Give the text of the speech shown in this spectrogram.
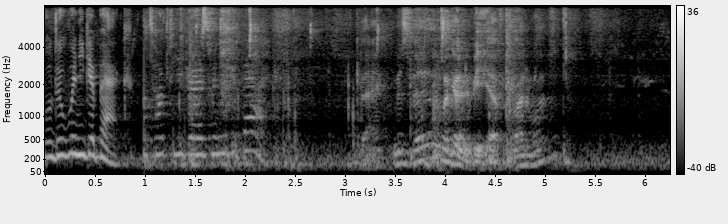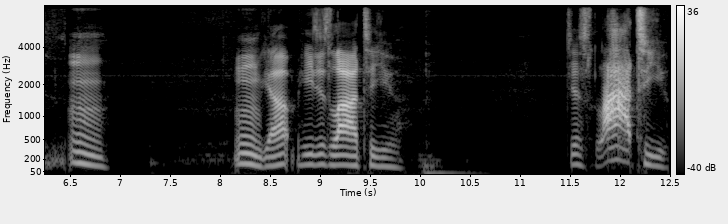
we'll do it when you get back. I'll talk to you guys when you get back. Back, Miss Vale. We're going to be here for quite a while. Mm. Mm, yup. He just lied to you. Just lied to you.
